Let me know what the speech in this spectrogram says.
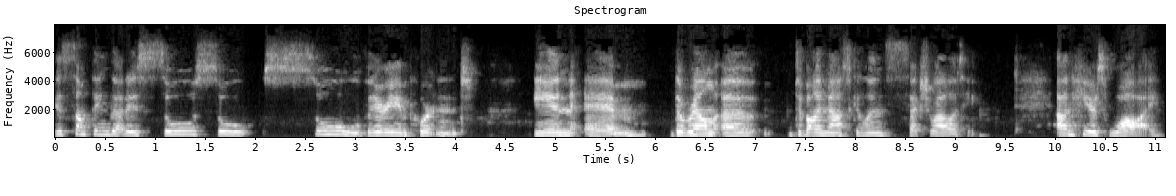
is something that is so, so, so very important in um, the realm of divine masculine sexuality. And here's why.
